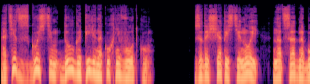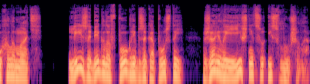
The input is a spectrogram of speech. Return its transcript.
Отец с гостем долго пили на кухне водку. За дощатой стеной надсадно бухала мать. Лиза бегала в погреб за капустой, жарила яичницу и слушала.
